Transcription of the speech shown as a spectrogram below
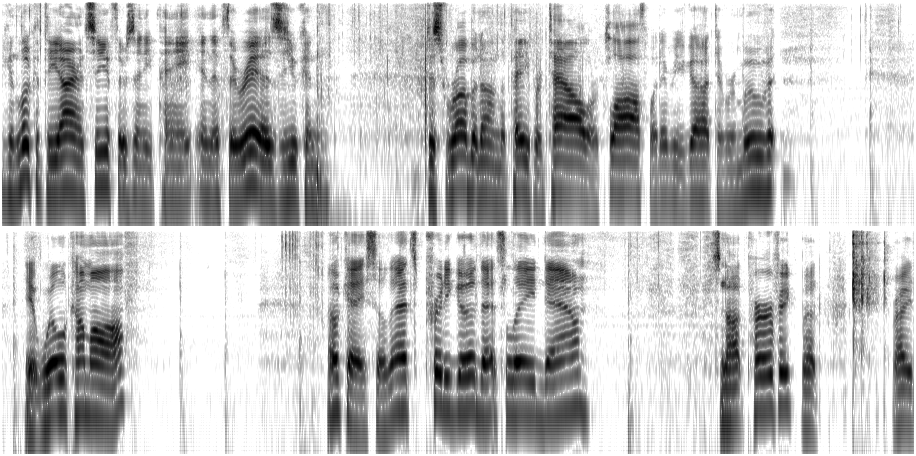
You can look at the iron, see if there's any paint, and if there is, you can just rub it on the paper towel or cloth, whatever you got to remove it. It will come off. Okay, so that's pretty good. That's laid down. It's not perfect, but right,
